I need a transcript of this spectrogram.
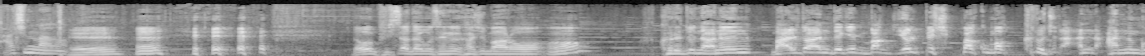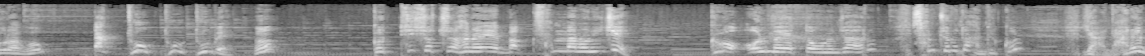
40만 원. 예. 예. 너무 비싸다고 생각하지 말어. 어? 그래도 나는 말도 안 되게 막열 배씩 받고 막 그러진 않, 않는 거라고. 딱 두, 두, 두 배. 어? 그 티셔츠 하나에 막 3만 원이지? 그거 얼마에 떠오는지 알아? 3천 원도 안 될걸? 야, 나는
